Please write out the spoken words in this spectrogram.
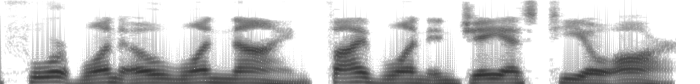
4, 1019-51 in JSTOR.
